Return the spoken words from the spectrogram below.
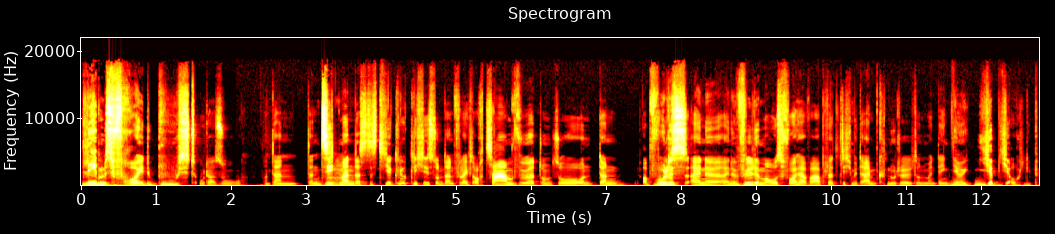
Lebensfreude-Boost oder so. Und dann, dann sieht man, dass das Tier glücklich ist und dann vielleicht auch zahm wird und so. Und dann obwohl es eine, eine wilde Maus vorher war, plötzlich mit einem knuddelt und man denkt, ja, ich hab dich auch lieb.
